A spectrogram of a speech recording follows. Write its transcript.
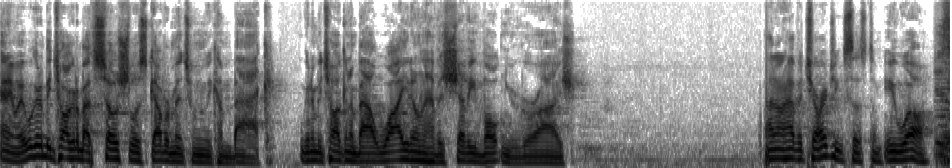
Anyway, we're going to be talking about socialist governments when we come back. We're going to be talking about why you don't have a Chevy Volt in your garage. I don't have a charging system. You will. Just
